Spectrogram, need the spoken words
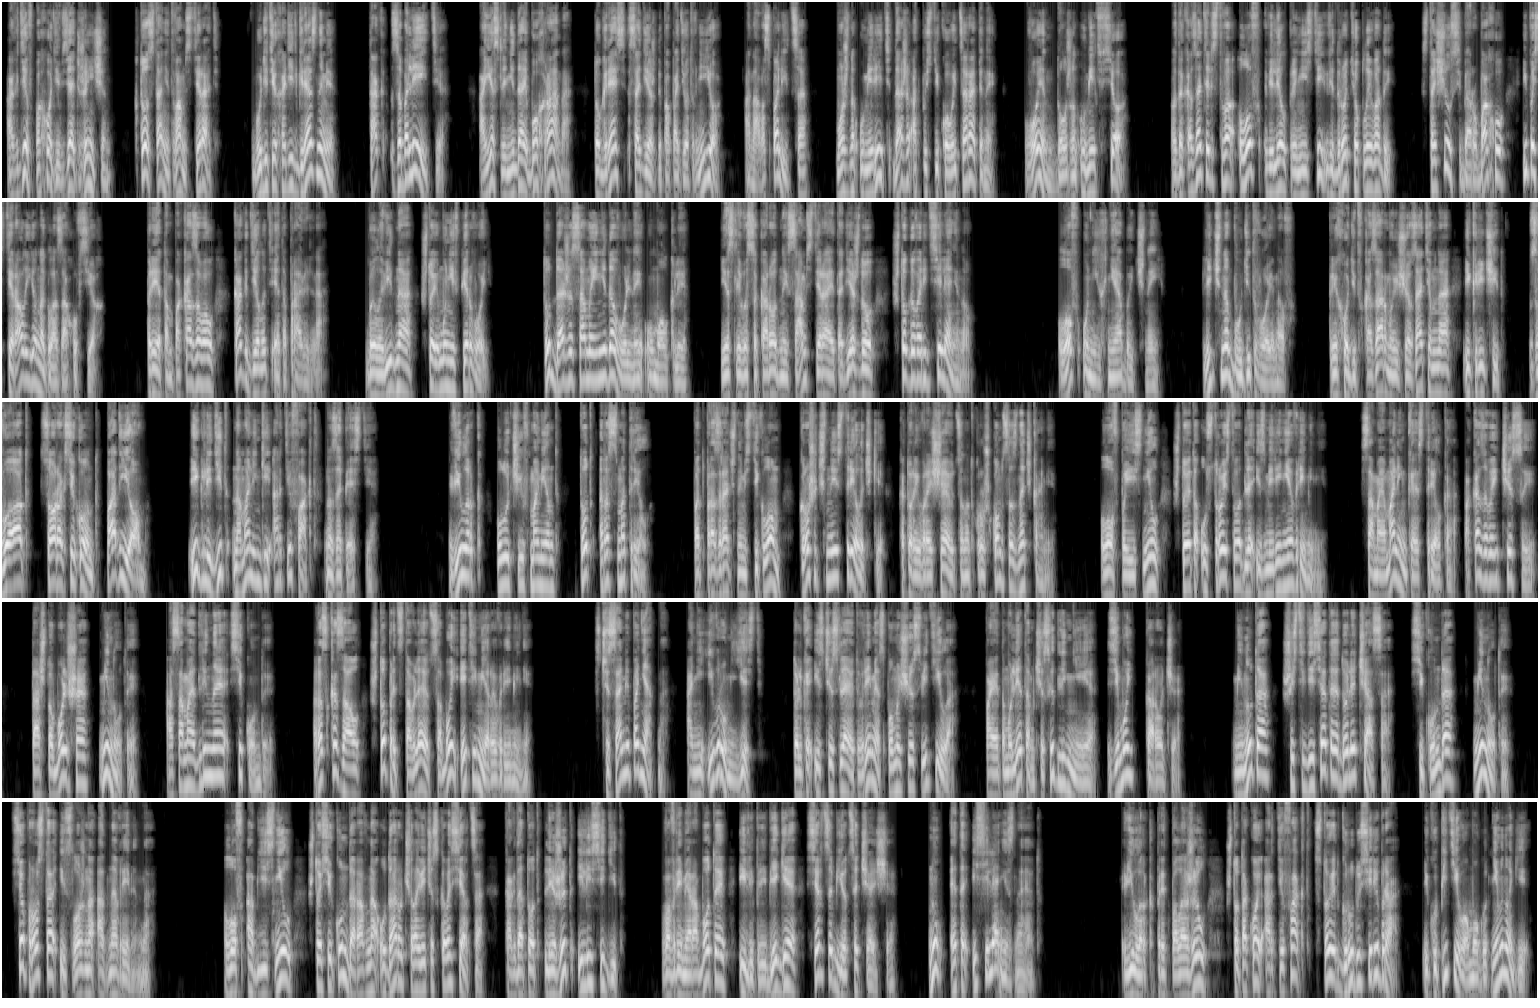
«А где в походе взять женщин? Кто станет вам стирать? Будете ходить грязными? Так заболеете. А если, не дай бог, рано, то грязь с одежды попадет в нее. Она воспалится. Можно умереть даже от пустяковой царапины. Воин должен уметь все». В доказательство Лов велел принести ведро теплой воды, стащил с себя рубаху и постирал ее на глазах у всех. При этом показывал, как делать это правильно. Было видно, что ему не впервой. Тут даже самые недовольные умолкли. Если высокородный сам стирает одежду, что говорить селянину? Лов у них необычный. Лично будет воинов. Приходит в казарму еще затемно и кричит «Взвод! 40 секунд! Подъем!» и глядит на маленький артефакт на запястье. Вилларк, улучив момент, тот рассмотрел. Под прозрачным стеклом крошечные стрелочки, которые вращаются над кружком со значками. Лов пояснил, что это устройство для измерения времени. Самая маленькая стрелка показывает часы, та, что больше – минуты, а самая длинная – секунды. Рассказал, что представляют собой эти меры времени. С часами понятно, они и в руме есть, только исчисляют время с помощью светила, поэтому летом часы длиннее, зимой – короче. Минута – шестидесятая доля часа, секунда – минуты. Все просто и сложно одновременно. Лов объяснил, что секунда равна удару человеческого сердца, когда тот лежит или сидит. Во время работы или при беге сердце бьется чаще. Ну, это и селяне знают. Вилларк предположил, что такой артефакт стоит груду серебра, и купить его могут немногие.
